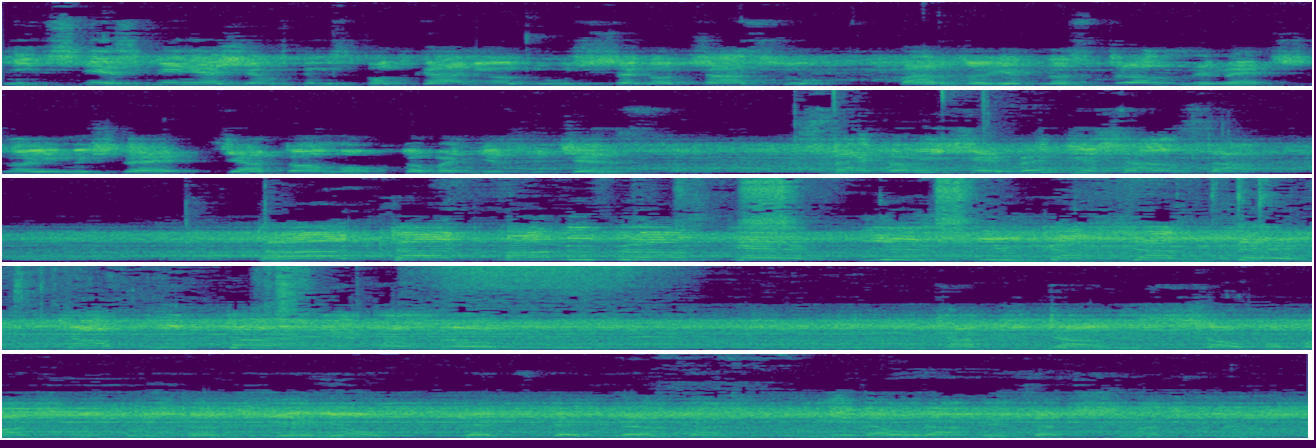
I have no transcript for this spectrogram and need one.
Nic nie zmienia się w tym spotkaniu od dłuższego czasu. Bardzo jednostronny mecz, no i myślę, wiadomo, kto będzie zwycięzcą. Znakomicie, będzie szansa. Tak, tak, mamy bramkę! Jest piłka w siatce! Kapitalnie to zrobił! Kapitalny strzał, popatrzmy, tuż nad ziemią, jak widać bramkarz nie dał rady zatrzymać piłki.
